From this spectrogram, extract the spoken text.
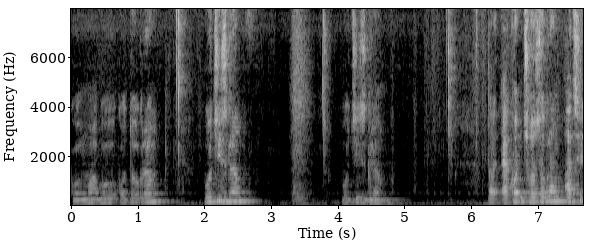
কমাবো কত গ্রাম? পঁচিশ গ্রাম। পঁচিশ গ্রাম। তা এখন ছশো গ্রাম আছে।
